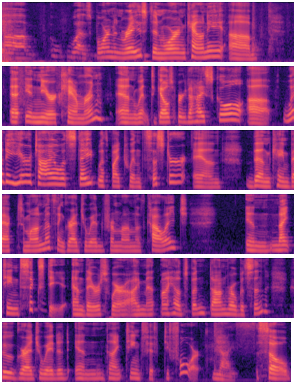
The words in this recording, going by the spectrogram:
Um, was born and raised in Warren County. Um, in near Cameron and went to Galesburg to high school. Uh, went a year to Iowa State with my twin sister, and then came back to Monmouth and graduated from Monmouth College in 1960. And there's where I met my husband, Don Robeson, who graduated in 1954. Nice. So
